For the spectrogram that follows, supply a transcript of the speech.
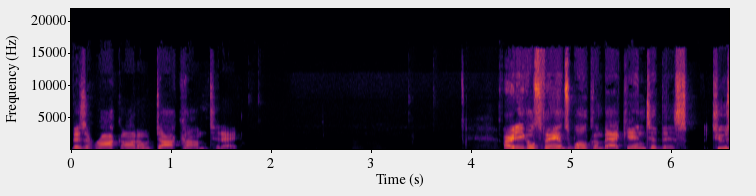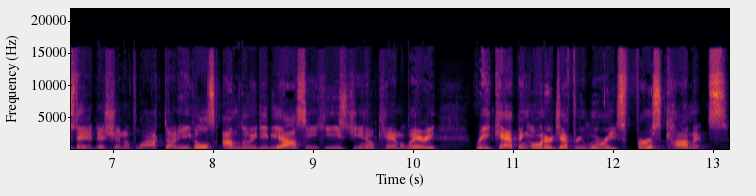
Visit rockauto.com today. All right, Eagles fans, welcome back into this Tuesday edition of Locked On Eagles. I'm Louis DiBiase. He's Gino Camilleri, recapping owner Jeffrey Lurie's first comments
